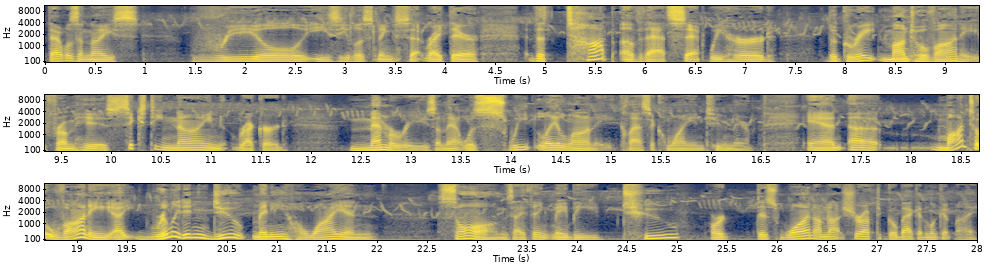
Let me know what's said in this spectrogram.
Right, that was a nice, real easy listening set right there. The top of that set, we heard the great Mantovani from his 69 record, Memories, and that was Sweet Leilani, classic Hawaiian tune there. And uh, Mantovani uh, really didn't do many Hawaiian songs. I think maybe two or this one. I'm not sure. I have to go back and look at my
